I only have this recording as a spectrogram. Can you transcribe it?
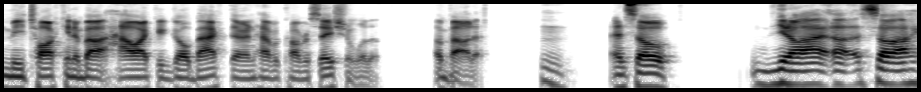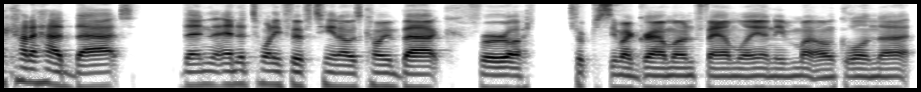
me talking about how I could go back there and have a conversation with him about it. Hmm. And so, you know, I uh, so I kind of had that. Then the end of 2015, I was coming back for a trip to see my grandma and family, and even my uncle and that.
